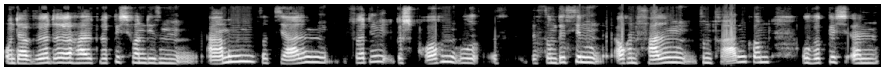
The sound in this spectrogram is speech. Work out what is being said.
Und da würde halt wirklich von diesem armen sozialen Viertel gesprochen, wo es, das so ein bisschen auch in Fallen zum Tragen kommt, wo wirklich ähm,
